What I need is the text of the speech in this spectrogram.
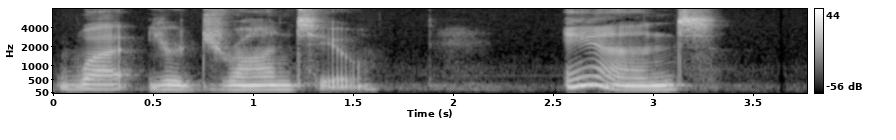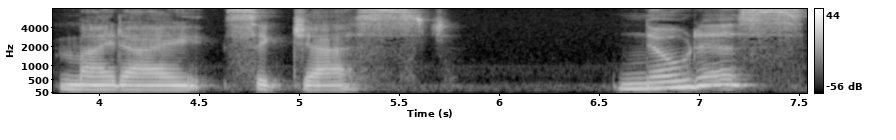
what you're drawn to. And might I suggest, notice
